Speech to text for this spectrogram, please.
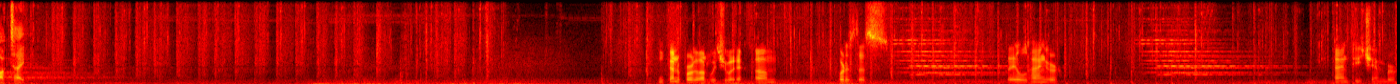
Loctite. I kind of forgot which way. Um, What is this? Veiled hanger. Anti-chamber.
